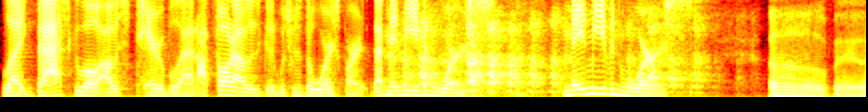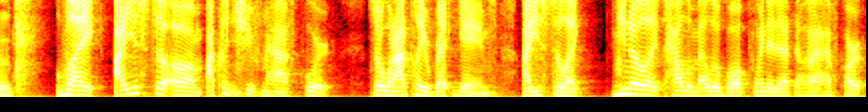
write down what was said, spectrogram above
Like basketball, I was terrible at. I thought I was good, which was the worst part. That made me even worse. made me even worse. Oh, man. Like I used to um I couldn't shoot from half court. So when I'd play rec games, I used to like you know like how LaMelo ball pointed at the half court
